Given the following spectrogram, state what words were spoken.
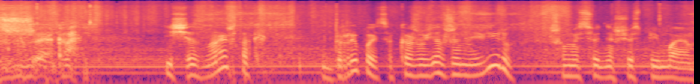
Жека. І ще знаєш так, дрипається. Кажу, я вже не вірю, що ми сьогодні щось піймаємо.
